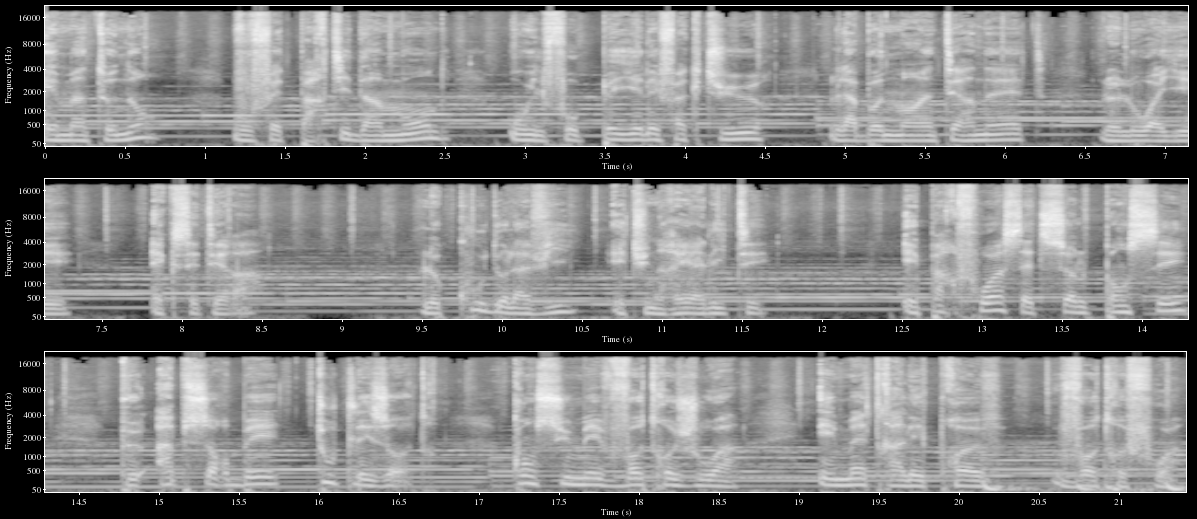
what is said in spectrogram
et maintenant, vous faites partie d'un monde où il faut payer les factures, l'abonnement Internet, le loyer, etc. Le coût de la vie est une réalité. Et parfois, cette seule pensée peut absorber toutes les autres consumer votre joie et mettre à l'épreuve votre foi.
